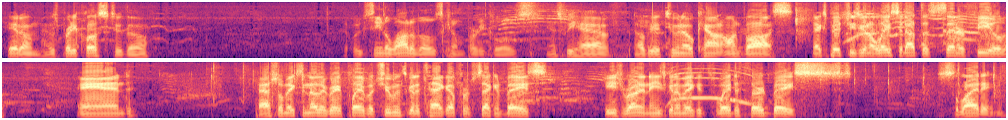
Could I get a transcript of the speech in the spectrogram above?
hit him. It was pretty close to, though. We've seen a lot of those come pretty close. Yes, we have. That'll be a 2-0 count on Voss. Next pitch, he's going to lace it out to center field. And Paschal makes another great play, but Schumann's going to tag up from second base. He's running. He's going to make its way to third base. Sliding.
